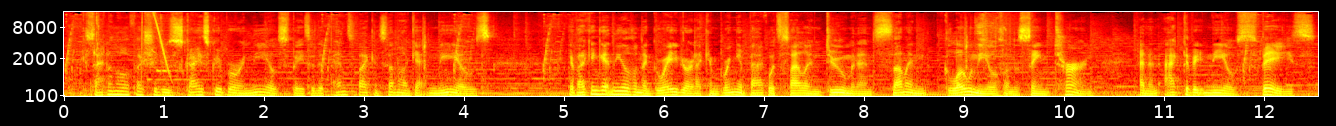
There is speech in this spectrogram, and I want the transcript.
Because I don't know if I should do Skyscraper or Neo Space. It depends if I can somehow get Neos. If I can get Neos in the graveyard, I can bring it back with Silent Doom and then summon Glow Neos on the same turn. And then activate Neo Space,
